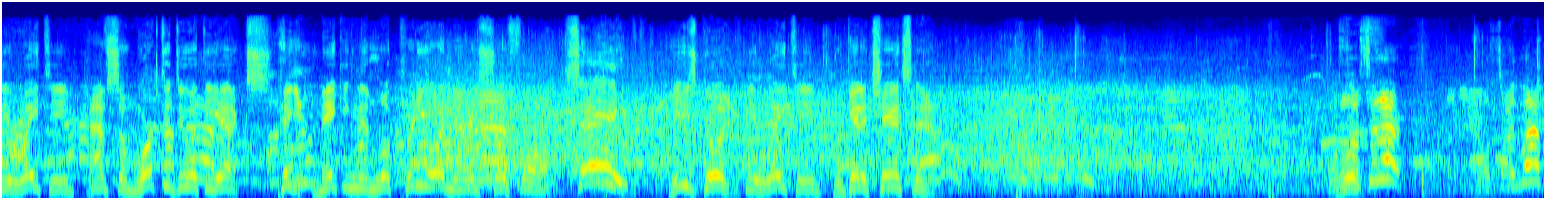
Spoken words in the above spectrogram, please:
The away team have some work to do at the X. Piggott making them look pretty ordinary so far. Save! He's good. The away team will get a chance now. Ball Look. center. Ball side left.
